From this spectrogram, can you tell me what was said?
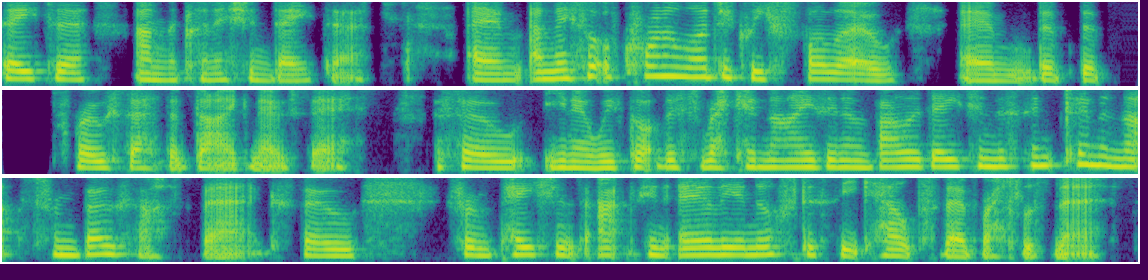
data and the clinician data. Um, and they sort of chronologically follow um, the, the process of diagnosis. So, you know, we've got this recognizing and validating the symptom, and that's from both aspects. So, from patients acting early enough to seek help for their breathlessness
